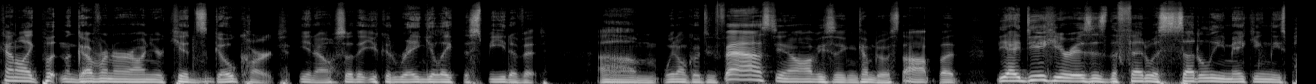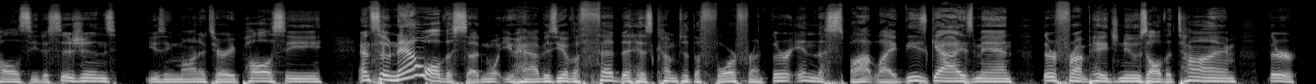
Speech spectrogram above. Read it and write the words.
kind of like putting the governor on your kid's go kart, you know, so that you could regulate the speed of it. Um, we don't go too fast, you know. Obviously, you can come to a stop, but the idea here is is the Fed was subtly making these policy decisions using monetary policy. And so now all of a sudden what you have is you have a Fed that has come to the forefront. They're in the spotlight. These guys, man, they're front page news all the time. They're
